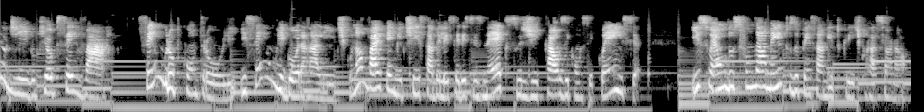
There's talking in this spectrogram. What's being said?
eu digo que observar sem um grupo controle e sem um rigor analítico não vai permitir estabelecer esses nexos de causa e consequência, Isso é um dos fundamentos do pensamento crítico racional.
